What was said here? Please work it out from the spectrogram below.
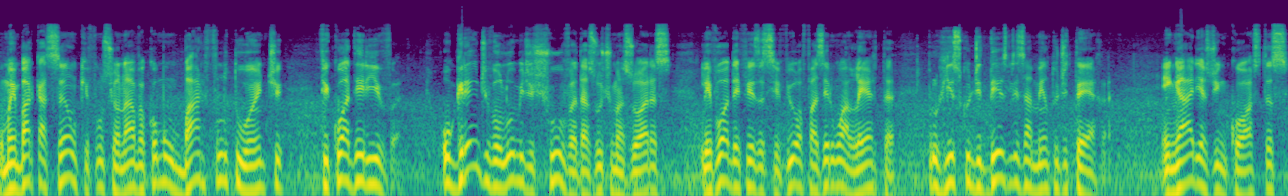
Uma embarcação que funcionava como um bar flutuante ficou à deriva. O grande volume de chuva das últimas horas levou a Defesa Civil a fazer um alerta para o risco de deslizamento de terra. Em áreas de encostas,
